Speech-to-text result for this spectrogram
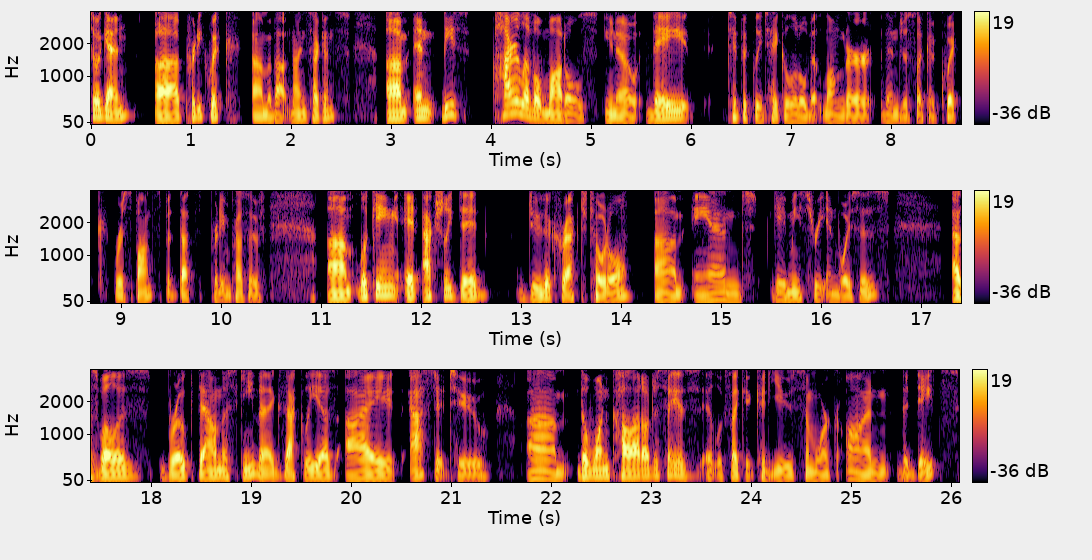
So again, uh, pretty quick, um, about nine seconds. Um, and these higher level models, you know, they typically take a little bit longer than just like a quick response, but that's pretty impressive. Um, looking, it actually did do the correct total um, and gave me three invoices, as well as broke down the schema exactly as I asked it to. Um, the one call out I'll just say is it looks like it could use some work on the dates,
